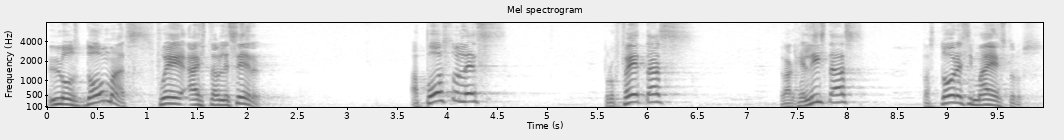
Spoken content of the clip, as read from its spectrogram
los domas, fue a establecer apóstoles, profetas, evangelistas, pastores y maestros.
